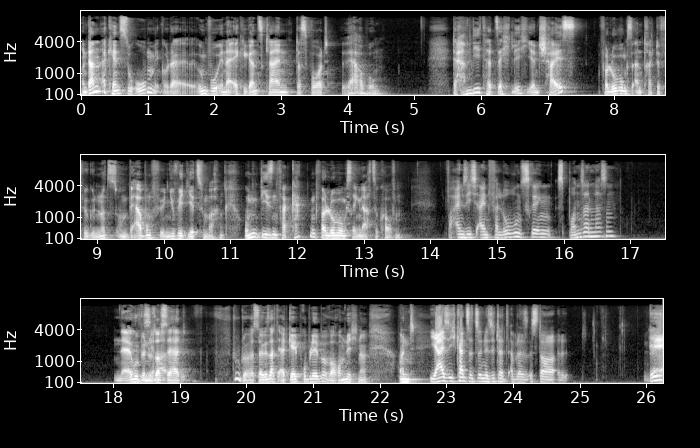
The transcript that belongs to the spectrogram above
Und dann erkennst du oben oder irgendwo in der Ecke ganz klein das Wort Werbung. Da haben die tatsächlich ihren scheiß Verlobungsantrag dafür genutzt, um Werbung für ein Juwelier zu machen, um diesen verkackten Verlobungsring nachzukaufen. Vor allem sich einen Verlobungsring sponsern lassen? Naja gut, wenn du ja sagst, er hat, du, du hast ja gesagt, er hat Geldprobleme, warum nicht, ne? Und Ja, also ich kann es jetzt so eine Situation, aber das ist doch. Nee,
